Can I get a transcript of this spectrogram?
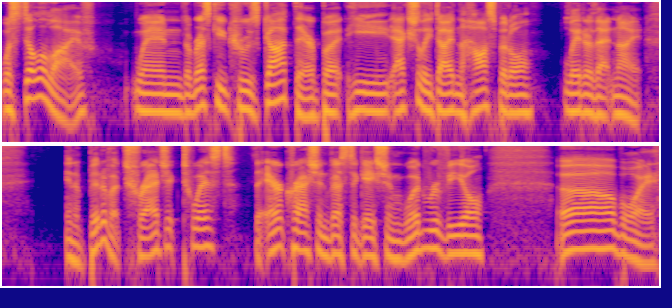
was still alive when the rescue crews got there, but he actually died in the hospital later that night. In a bit of a tragic twist, the air crash investigation would reveal oh boy,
